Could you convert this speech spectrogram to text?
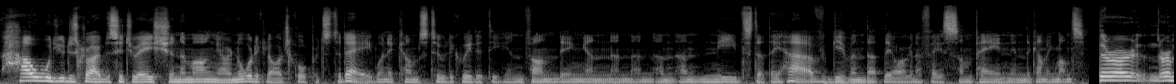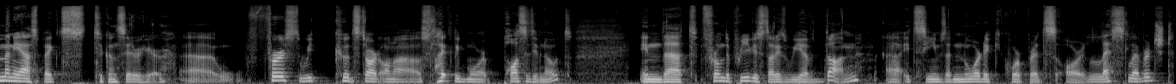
how would you describe the situation among our Nordic large corporates today when it comes to liquidity and funding and, and, and, and needs that they have, given that they are going to face some pain in the coming months? There are there are many aspects to consider here. Uh, first, we could start on a slightly more positive note, in that from the previous studies we have done, uh, it seems that Nordic corporates are less leveraged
